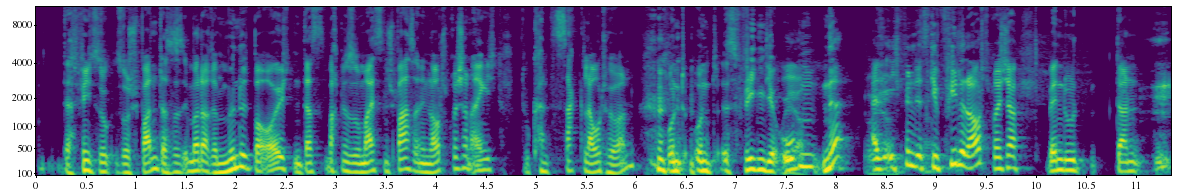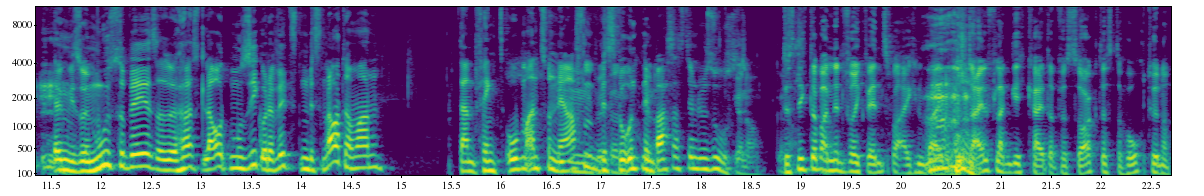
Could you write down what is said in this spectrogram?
das finde ich so, so spannend, dass es immer darin mündet bei euch und das macht mir so am meisten Spaß an den Lautsprechern eigentlich. Du kannst sacklaut hören und, und es fliegen dir oben, ne? Also ich finde, es gibt viele Lautsprecher, wenn du dann irgendwie so im Muße bist, also hörst laut Musik oder willst ein bisschen lauter machen, dann fängt es oben an zu nerven, Mhm, bis dann- du unten den genau. Bass hast, den du suchst. Genau. Das liegt aber an den Frequenzbereichen, weil die Steilflankigkeit dafür sorgt, dass der Hochtöner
